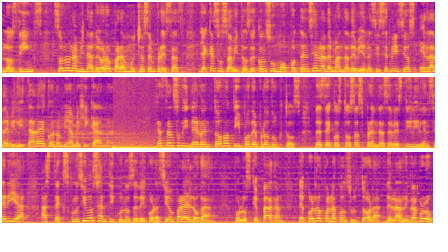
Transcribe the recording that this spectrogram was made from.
Los DINKs son una mina de oro para muchas empresas, ya que sus hábitos de consumo potencian la demanda de bienes y servicios en la debilitada economía mexicana. Gastan su dinero en todo tipo de productos, desde costosas prendas de vestir y lencería hasta exclusivos artículos de decoración para el hogar, por los que pagan, de acuerdo con la consultora de la Riva Group,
